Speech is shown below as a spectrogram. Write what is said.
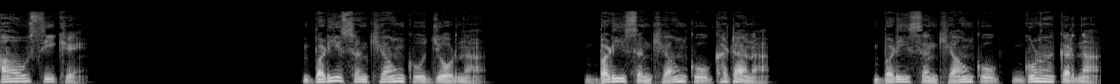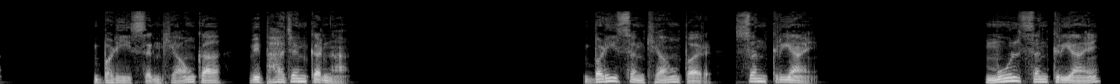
आओ सीखें। बड़ी संख्याओं को जोड़ना बड़ी संख्याओं को घटाना। बड़ी संख्याओं को गुणा करना, बड़ी संख्याओं का विभाजन करना, बड़ी संख्याओं पर संक्रियाएँ। मूल संक्रियाएँ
